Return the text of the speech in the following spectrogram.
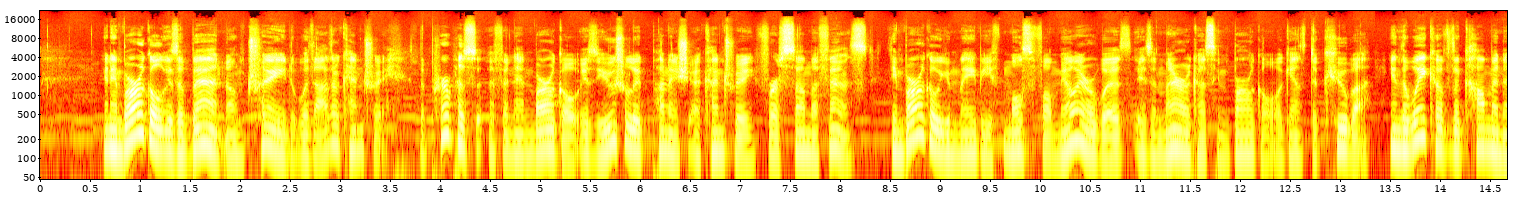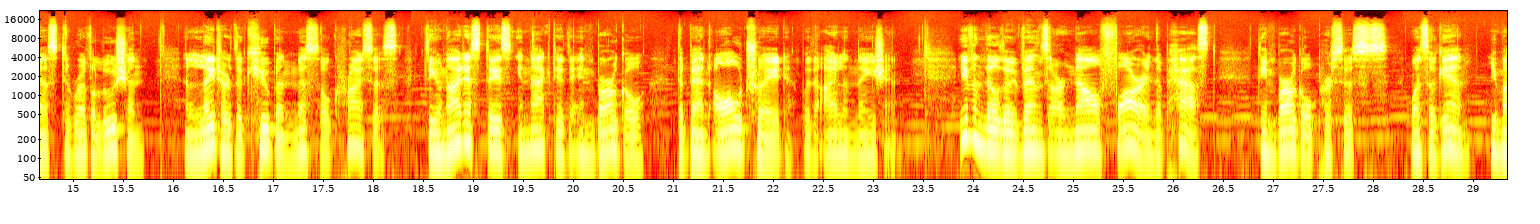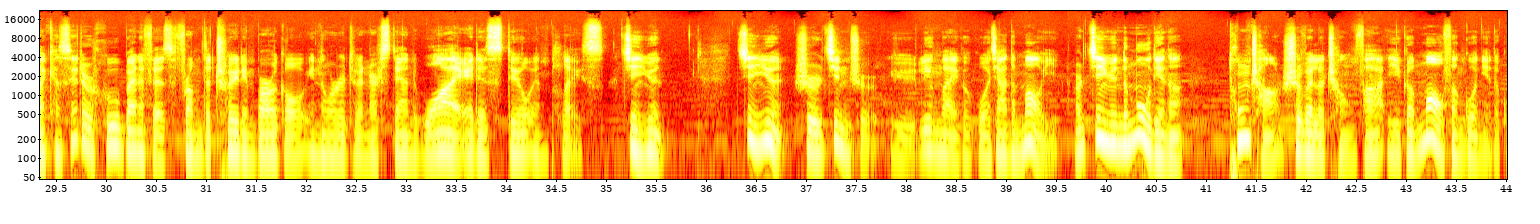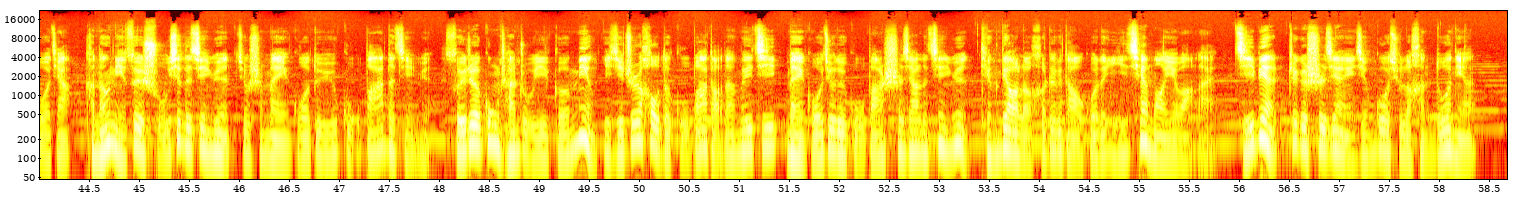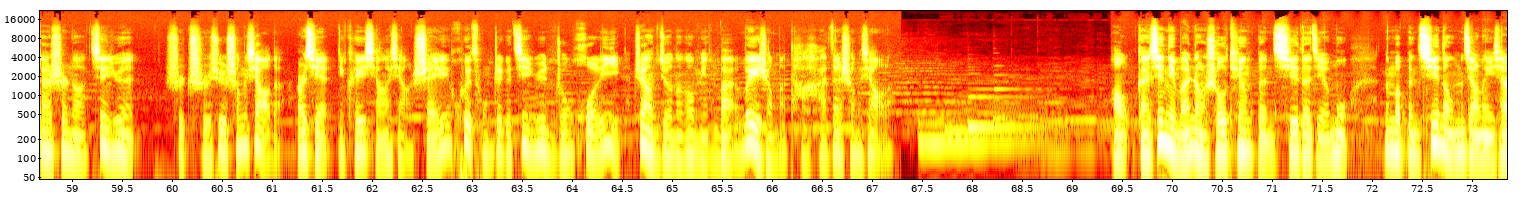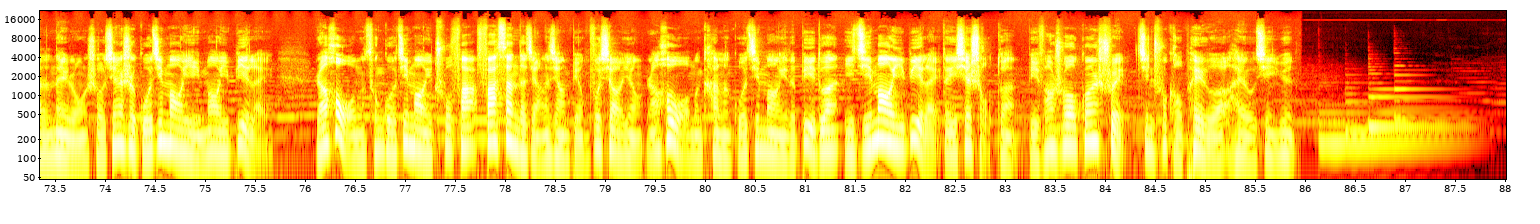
An embargo is a ban on trade with other country. The purpose of an embargo is usually punish a country for some offense. The embargo you may be most familiar with is America's embargo against Cuba. In the wake of the Communist Revolution and later the Cuban Missile Crisis, the United States enacted an embargo that banned all trade with the island nation. Even though the events are now far in the past, the embargo persists. Once again, you might consider who benefits from the trade embargo in order to understand why it is still in place. 禁运，禁运是禁止与另外一个国家的贸易，而禁运的目的呢， 通常是为了惩罚一个冒犯过你的国家。可能你最熟悉的禁运就是美国对于古巴的禁运。随着共产主义革命以及之后的古巴导弹危机，美国就对古巴施加了禁运，停掉了和这个岛国的一切贸易往来。即便这个事件已经过去了很多年，但是呢，禁运是持续生效的。而且你可以想想，谁会从这个禁运中获利？这样你就能够明白为什么它还在生效了。好，感谢你完整收听本期的节目。那么本期呢，我们讲了以下的内容：首先是国际贸易贸易壁垒，然后我们从国际贸易出发，发散的讲了讲禀赋效应，然后我们看了国际贸易的弊端以及贸易壁垒的一些手段，比方说关税、进出口配额，还有禁运。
